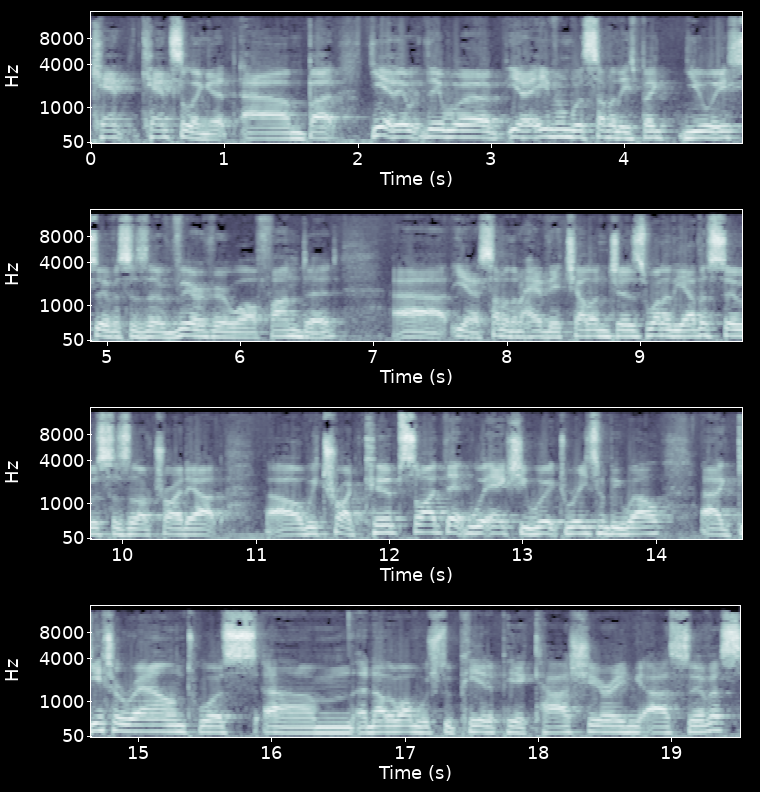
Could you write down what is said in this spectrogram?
can- cancelling it. Um, but yeah, there, there were you know even with some of these big US services that are very very well funded. Uh, you know, some of them have their challenges. One of the other services that I've tried out, uh, we tried curbside that actually worked reasonably well. Uh, Getaround was um, another one, which was a peer-to-peer car sharing uh, service.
